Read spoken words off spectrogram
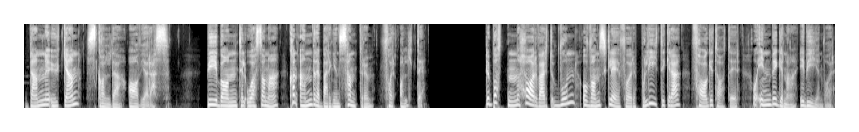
Denne uken skal det avgjøres. Bybanen til Åsane kan endre Bergen sentrum for alltid. Debatten har vært vond og vanskelig for politikere, fagetater og innbyggerne i byen vår.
